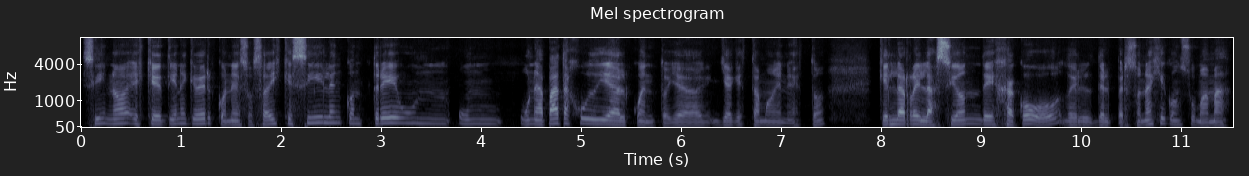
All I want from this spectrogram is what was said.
Sí, no, es que tiene que ver con eso. Sabéis que sí le encontré un, un, una pata judía al cuento, ya, ya que estamos en esto, que es la relación de Jacobo, del, del personaje con su mamá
